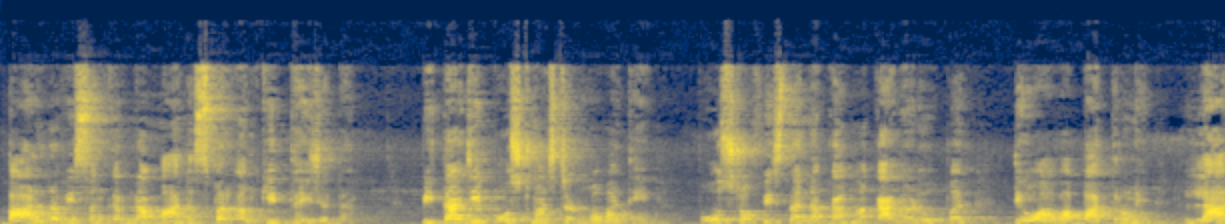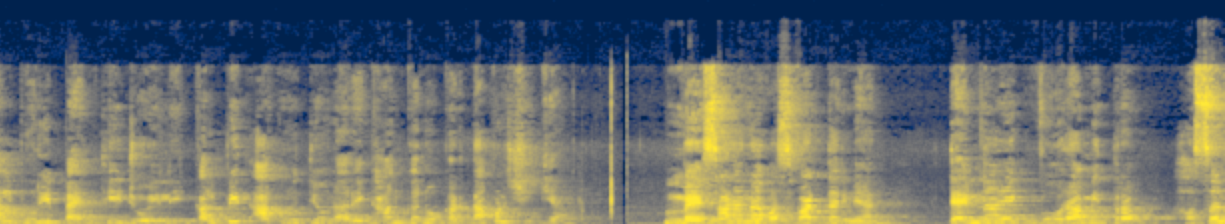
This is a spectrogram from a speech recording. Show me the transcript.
બાળ રવિશંકરના માનસ પર અંકિત થઈ જતા. પિતાજી પોસ્ટમાસ્ટર હોવાથી પોસ્ટ ઓફિસના નકામા કાગળો પર તેઓ આવા પાત્રોને લાલ ભૂરી પેનથી જોયેલી કલ્પિત આકૃતિઓના રેખાંકનો કરતા પણ શીખ્યા. મહેસાણાના વસવાટ દરમિયાન તેમના એક વહોરા મિત્ર હસન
